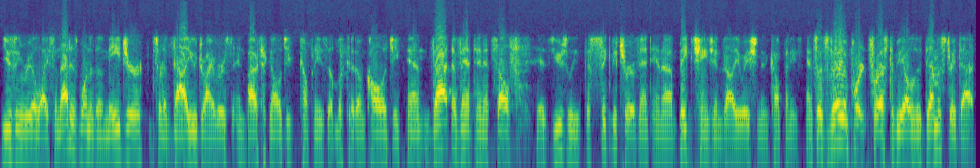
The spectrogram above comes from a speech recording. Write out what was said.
using Reolysin, and that is one of the major sort of value drivers in biotechnology companies that look at oncology. And that event in itself is usually the signature event in a big change in valuation in companies. And so it's very important for us to be able to demonstrate that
